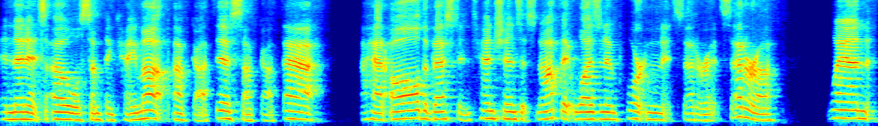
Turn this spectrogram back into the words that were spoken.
and then it's oh well something came up i've got this i've got that I had all the best intentions. It's not that it wasn't important, et cetera, et cetera. When,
